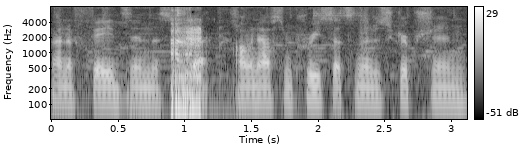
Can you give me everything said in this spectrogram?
kind of fades in this effect. I'm going to have some presets in the description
